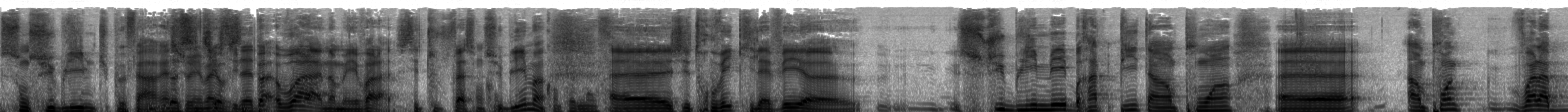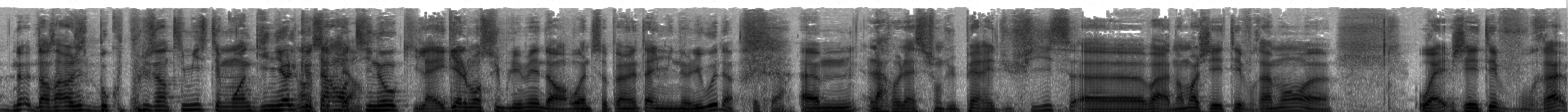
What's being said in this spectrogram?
sont sublimes. Tu peux faire arrêt sur image. c'est pas- Voilà, non mais voilà, c'est de toute façon sublime. Complètement fou. Euh, J'ai trouvé qu'il avait euh, sublimé Brad Pitt à un point. Euh, un point, voilà, dans un registre beaucoup plus intimiste et moins guignol que Non, Tarantino, qu'il a également sublimé dans Once Upon a Time in Hollywood. C'est clair. Euh, la relation du père et du fils. Euh, voilà, non, moi j'ai été vraiment, euh, ouais, j'ai été vra-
